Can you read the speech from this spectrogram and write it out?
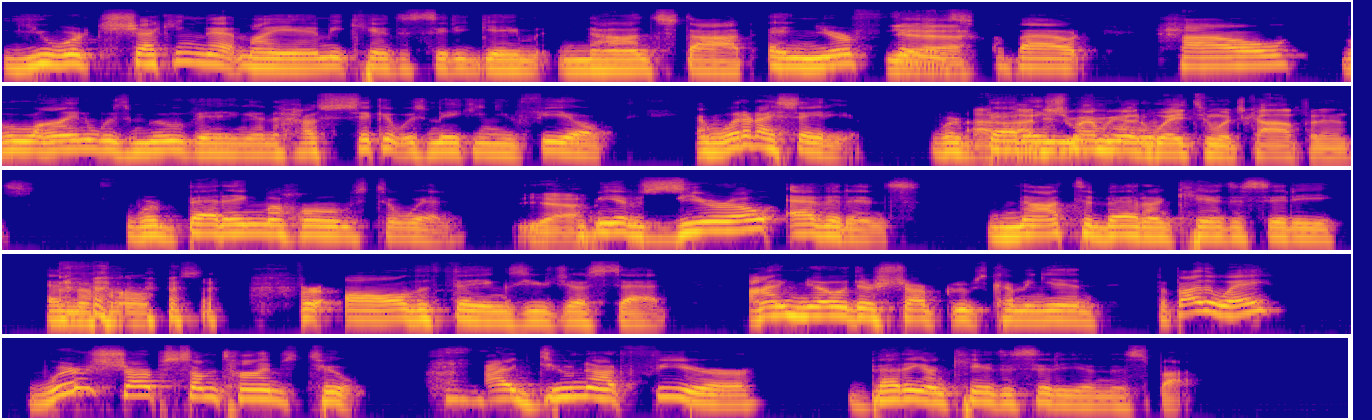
you were checking that Miami Kansas City game nonstop, and your face Yeah. about how the line was moving and how sick it was making you feel. And what did I say to you? We're I, betting. I just remember you had way too much confidence. We're betting Mahomes to win. Yeah. We have zero evidence not to bet on Kansas City and Mahomes for all the things you just said. I know there's sharp groups coming in, but by the way, we're sharp sometimes too. I do not fear betting on Kansas City in this spot.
